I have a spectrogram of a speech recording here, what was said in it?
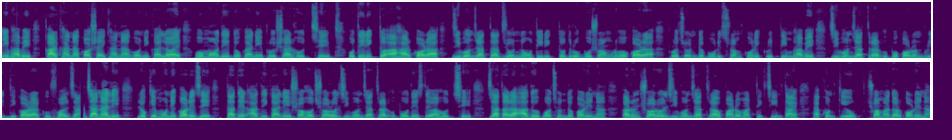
এইভাবে কারখানা, কসাইখানা, গণিকালয় ও মদের দোকানে প্রসার হচ্ছে। অতিরিক্ত আহার করা, জীবনযাত্রার জন্য অতিরিক্ত দ্রব্য সংগ্রহ করা, প্রচণ্ড পরিশ্রম করে কৃত্রিমভাবে জীবনযাত্রার উপকরণ বৃদ্ধি করার কুফল জানালে লোকে মনে করে যে তাদের আদিকালে সহজ সরল জীবনযাত্রার উপদেশ দেওয়া হচ্ছে, যা তারা আদৌ পছন্দ করে না। কারণ সরল জীবনযাত্রা ও পারমার্থিক চিন্তায় এখন কেউ সমাদর করে না।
